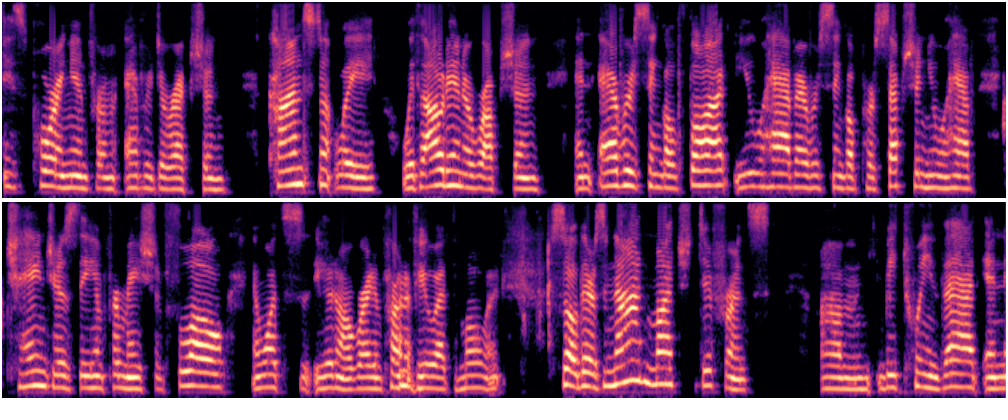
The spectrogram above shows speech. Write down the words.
is pouring in from every direction constantly without interruption and every single thought you have, every single perception you have changes the information flow and what's, you know, right in front of you at the moment. So there's not much difference um, between that and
